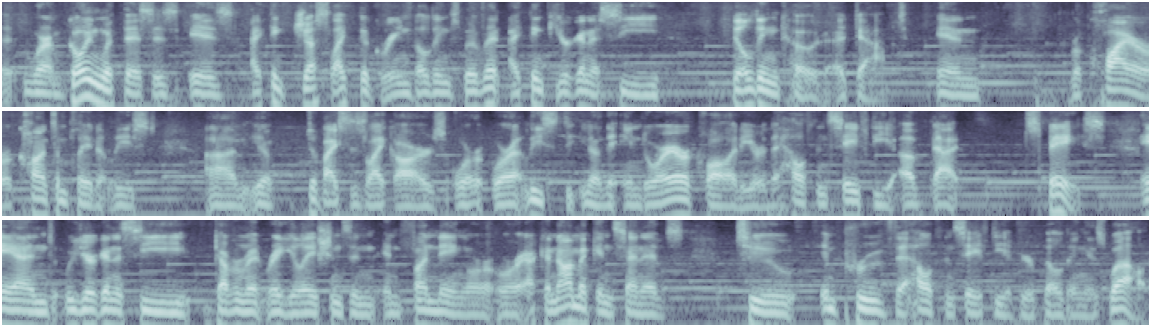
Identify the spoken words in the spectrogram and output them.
uh, where I'm going with this is is I think just like the green buildings movement, I think you're going to see building code adapt and require or contemplate at least um, you know devices like ours or or at least you know the indoor air quality or the health and safety of that space and you're going to see government regulations and, and funding or, or economic incentives to improve the health and safety of your building as well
